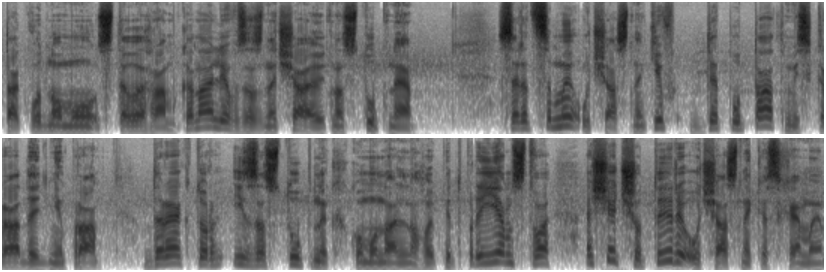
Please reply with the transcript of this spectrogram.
Так, в одному з телеграм-каналів зазначають наступне. Серед семи учасників депутат міськради Дніпра, директор і заступник комунального підприємства, а ще чотири учасники схеми.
